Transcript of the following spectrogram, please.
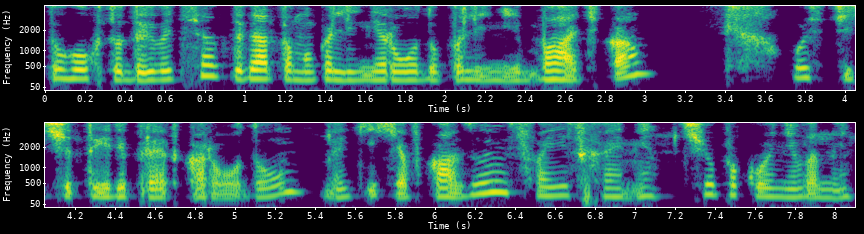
того, хто дивиться в дев'ятому коліні роду по лінії батька. Ось ці чотири предка роду, на яких я вказую в своїй схемі. Чи упокоєні вони?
